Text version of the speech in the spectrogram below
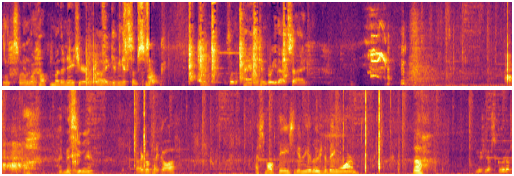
and we'll help Mother Nature by giving it some smoke. So the plants can breathe outside. I miss you, man. Gotta go play golf. I smoke these to give them the illusion of being warm. Oh. Usually a scooter.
